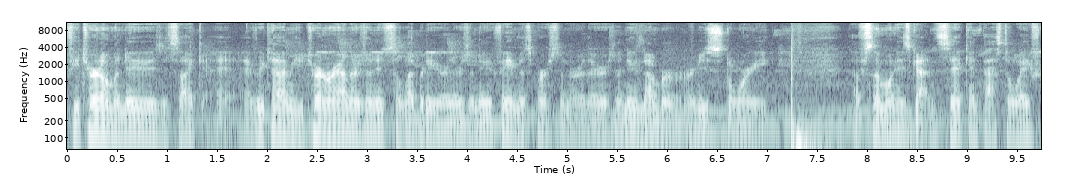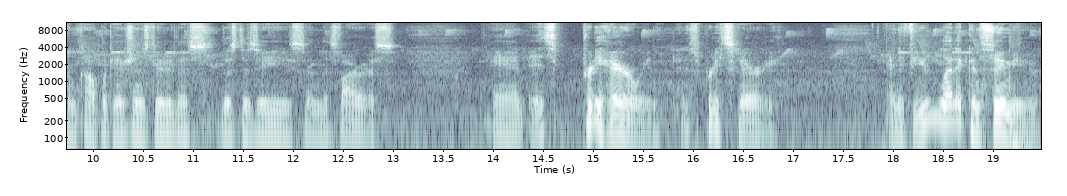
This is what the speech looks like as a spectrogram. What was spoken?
if you turn on the news, it's like every time you turn around, there's a new celebrity or there's a new famous person or there's a new number or a new story of someone who's gotten sick and passed away from complications due to this this disease and this virus. And it's pretty harrowing. It's pretty scary. And if you let it consume you,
